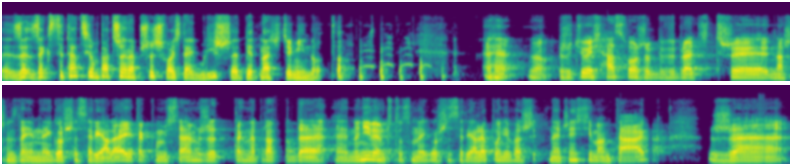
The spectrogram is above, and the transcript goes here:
Z, z ekscytacją patrzę na przyszłość najbliższe 15 minut. No, rzuciłeś hasło, żeby wybrać trzy, naszym zdaniem, najgorsze seriale, i tak pomyślałem, że tak naprawdę, e, no nie wiem, czy to są najgorsze seriale, ponieważ najczęściej mam tak, że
